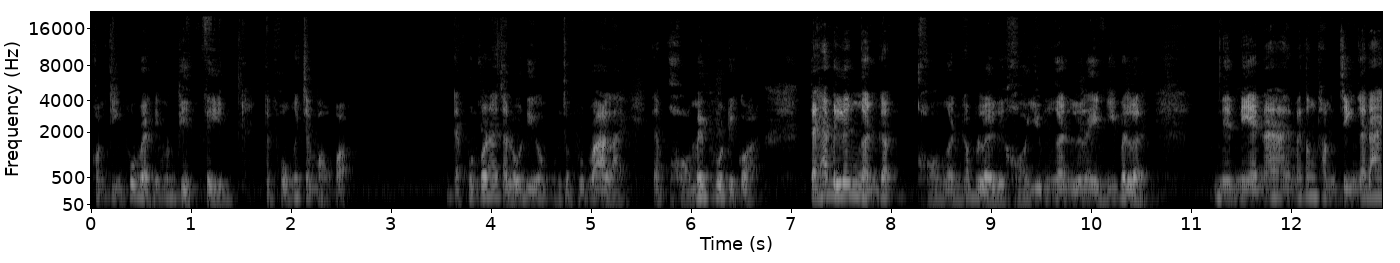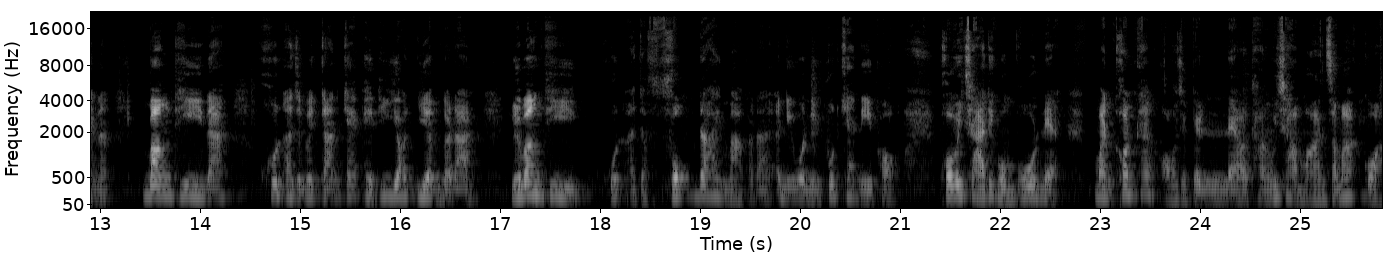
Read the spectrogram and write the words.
ความจริงพูดแบบนี้มันผิดศีลแต่ผมก็จะบอกว่า แต่คุณก็น่าจะรู้ดีว่าผมจะพูดว่าอะไร แต่ขอไม่พูดดีกว่า แต่ถ้าเป็นเรื่องเงินก็ขอเงินก็ไปเลย หรือขอยืมเงินหรืออะไรอย่างนี้ไปเลย เนียนๆนะไม่ต้องทำจริงก็ได้นะ บางทีนะ คุณอาจจะเป็นการแก้เผ็ดที่ยอดเยี่ยมก็ได้ หรือบางที คุณอาจจะฟกได้มาก็ได้ อันนี้วันนี้พูดแค่นี้พอ เพราะวิชาที่ผมพูดเนี่ย มันค่อนข้างออกจะเป็นแนวทางวิชามารซะมากกว่า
